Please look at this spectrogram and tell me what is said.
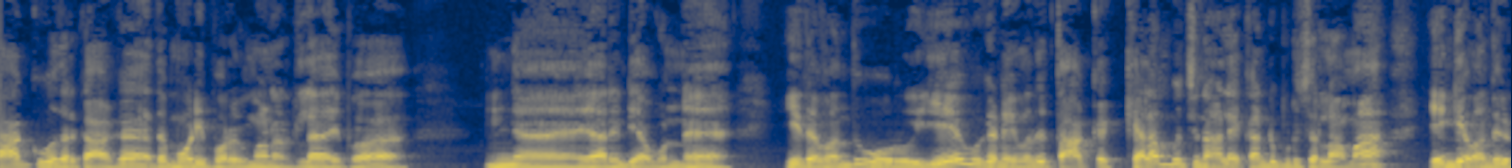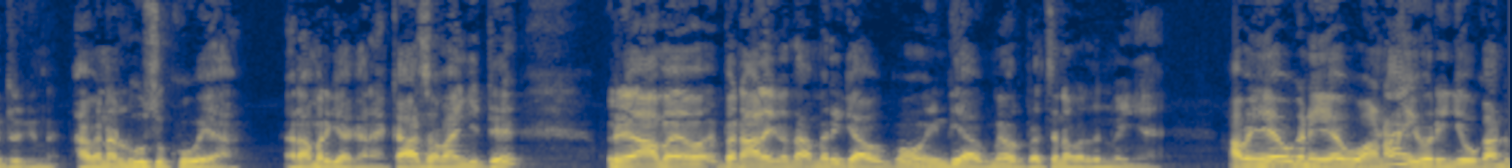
தாக்குவதற்காக அதை மோடி போகிற விமானம் இருக்குல்ல இப்போ ஏர் இந்தியா ஒன்று இதை வந்து ஒரு ஏவுகணை வந்து தாக்க கிளம்புச்சுனாலே கண்டுபிடிச்சிடலாமா? எங்கே வந்துக்கிட்டு இருக்குன்னு. அவன் என்ன லூசு கூவையா? வேறு அமெரிக்காக்காரன். காசை வாங்கிட்டு அவன் இப்போ நாளைக்கு வந்து அமெரிக்காவுக்கும் இந்தியாவுக்குமே ஒரு பிரச்சனை வருதுன்னு வைங்க. அவன் ஏவுகணை ஏவுவானா? இவர் இங்கே உட்காந்து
